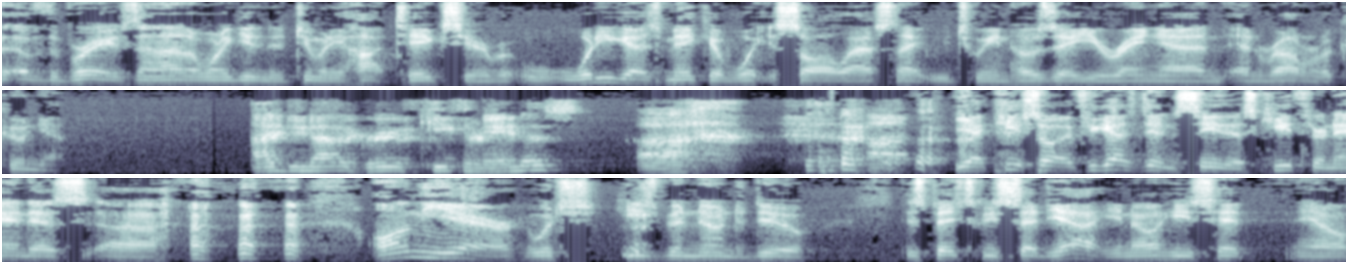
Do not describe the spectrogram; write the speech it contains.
of the Braves, and I don't want to get into too many hot takes here, but what do you guys make of what you saw last night between Jose Urena and, and Ronald Acuna? I do not agree with Keith Hernandez. Uh, uh, yeah, Keith, so if you guys didn't see this, Keith Hernandez uh, on the air, which he's been known to do, just basically said, yeah, you know, he's hit you know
